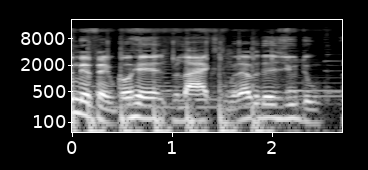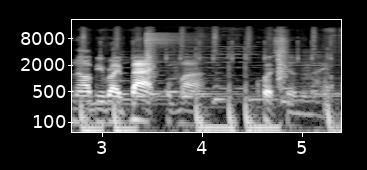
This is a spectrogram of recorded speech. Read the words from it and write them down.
Do me a favor, go ahead, relax, do whatever it is you do, and I'll be right back with my question tonight.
